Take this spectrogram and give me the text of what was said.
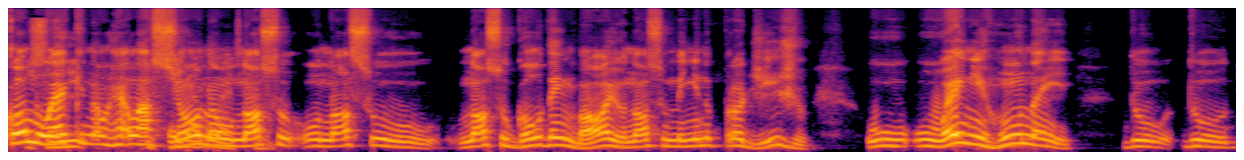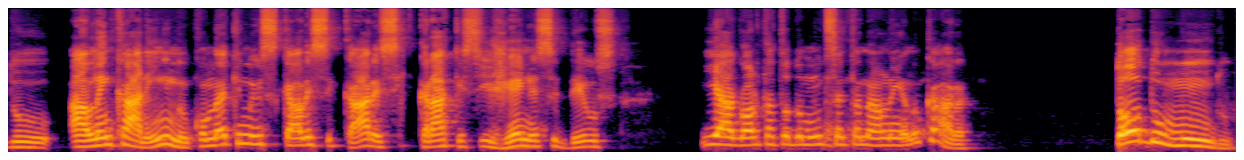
Como é que não aí relaciona o né? nosso, o nosso, nosso Golden Boy, o nosso menino prodígio, o, o Wayne Rooney do, do, do Alencarino? Como é que não escala esse cara, esse craque, esse gênio, esse deus? E agora tá todo mundo sentando a lenha no cara. Todo mundo,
